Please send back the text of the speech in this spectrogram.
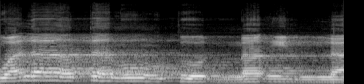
ولا تموتن إلا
